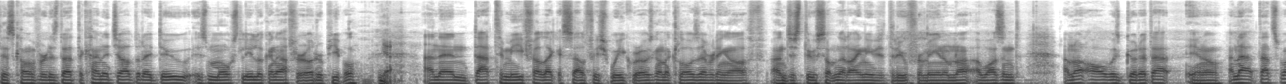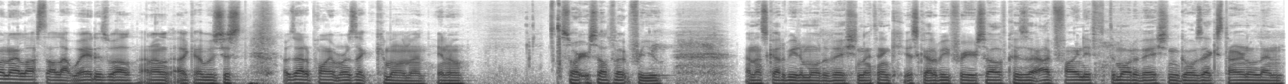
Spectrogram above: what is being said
discomfort is that the kind of job that I do is mostly looking after other people. Yeah. And then that to me felt like a selfish week where I was going to close everything off and just do something that I needed to do for me. And I'm not, I wasn't, I'm not always good at that, you know. And that that's when I lost all that weight as well. And I, like I was just, I was at a point where I was like, come on, man, you know, sort yourself out for you. And that's got to be the motivation. I think it's got to be for yourself because I find if the motivation goes external, then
